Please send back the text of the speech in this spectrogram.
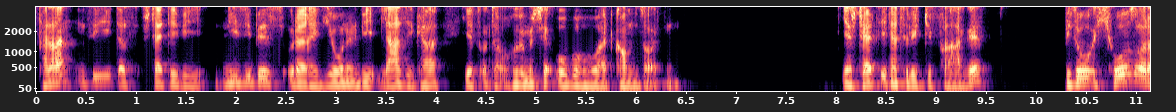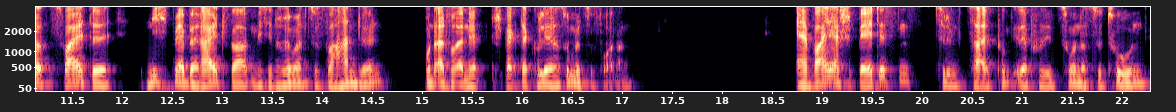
verlangten sie, dass Städte wie Nisibis oder Regionen wie Lasika jetzt unter römische Oberhoheit kommen sollten. Hier stellt sich natürlich die Frage, wieso Chosro II. nicht mehr bereit war, mit den Römern zu verhandeln und einfach eine spektakuläre Summe zu fordern. Er war ja spätestens zu dem Zeitpunkt in der Position, das zu tun,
